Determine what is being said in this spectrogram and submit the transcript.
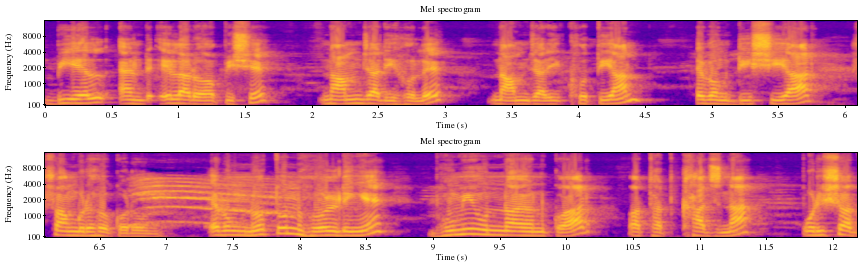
বিএল অ্যান্ড এলআরও অফিসে নামজারি হলে নামজারি খতিয়ান এবং ডিসিআর সংগ্রহ করুন এবং নতুন হোল্ডিংয়ে ভূমি উন্নয়ন কর অর্থাৎ খাজনা পরিশোধ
